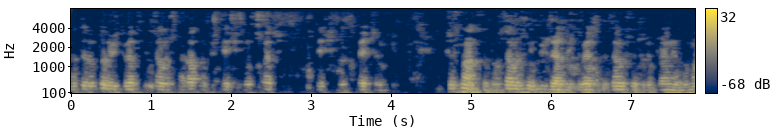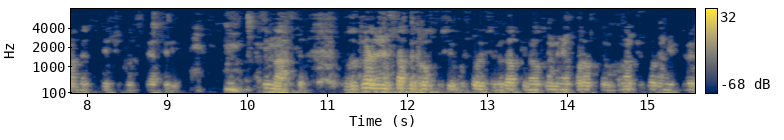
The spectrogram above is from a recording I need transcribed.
на території Київської селищної ради на 2021-2025 роки. 16. Про селищний бюджет від Київської селищної територіальної громади на 2025 рік. 17. Затвердження штатних розписів кошторисів видатків на отримання апарату та органів Київської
